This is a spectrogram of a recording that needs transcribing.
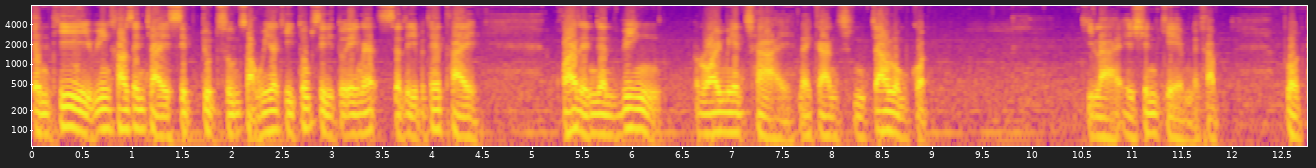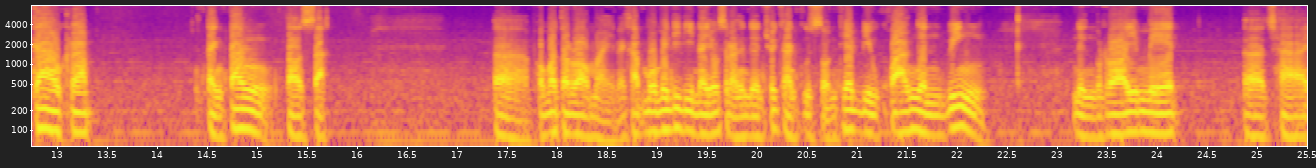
เต็มที่วิ่งเข้าเส้นชัย 10.02 วินาทีทุบสถิติตัวเองและสถิติประเทศไทย คว้าเหรียญเงินวิ่ง 100 เมตรชายในการชิงเจ้าลมกด กีฬาเอเชียนเกมนะครับ โปรดเก้าครับ แต่งตั้งต่อศักดิ พบตรใหม่นะครับโมเมนต์ที่ดีนายกสละเงินเดือนช่วยการกุศลเทพบิวคว้าเงินวิ่ง 100 เมตรเอ่อชาย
